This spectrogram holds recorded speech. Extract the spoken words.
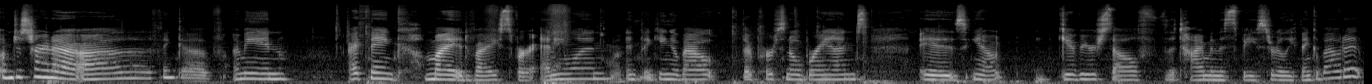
I'm just trying to uh, think of. I mean, I think my advice for anyone Okay. in thinking about their personal brand is, you know, give yourself the time and the space to really think about it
